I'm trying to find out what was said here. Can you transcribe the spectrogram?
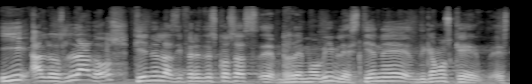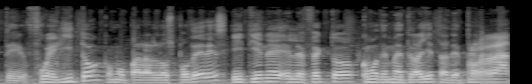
Y a los lados tienen las diferentes cosas eh, removibles. Tiene, digamos que, este fueguito como para los poderes y tiene el efecto como de metralleta de prrra,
